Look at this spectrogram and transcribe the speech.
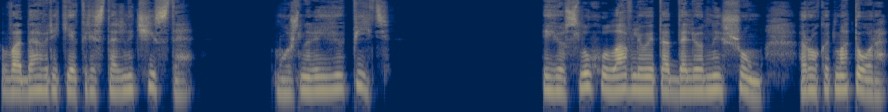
Вода в реке кристально чистая. Можно ли ее пить? Ее слух улавливает отдаленный шум, рокот мотора.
